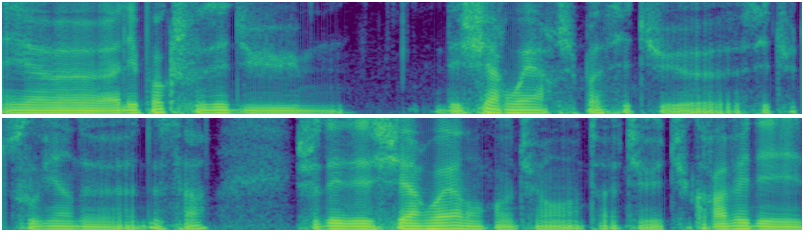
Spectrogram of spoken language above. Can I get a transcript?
Et euh, à l'époque, je faisais du des shareware. Je sais pas si tu, si tu te souviens de, ça. Je faisais des shareware, donc tu, tu, tu gravais des,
